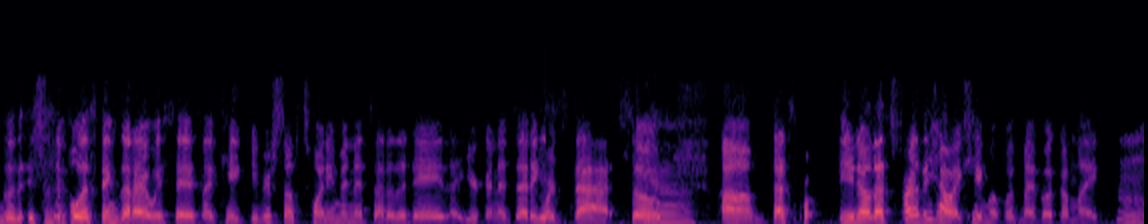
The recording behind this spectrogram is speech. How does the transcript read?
the the simplest thing that I always say is like, hey, give yourself 20 minutes out of the day that you're gonna dedicate towards that. So yeah. um, that's you know that's partly how I came up with my book. I'm like, hmm,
